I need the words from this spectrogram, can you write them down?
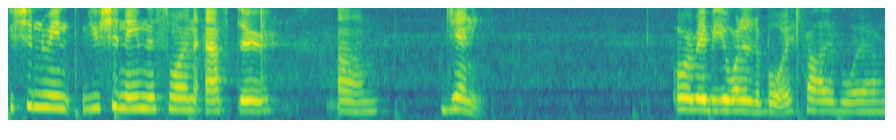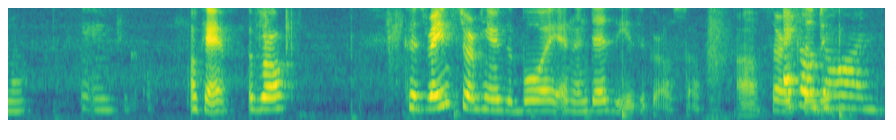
You should re- You should name this one after, um, Jenny. Or maybe you wanted a boy. Probably a boy. I don't know. Mm-mm. Okay, a girl. Cause Rainstorm here is a boy, and then Desi is a girl. So, oh, sorry, Echo Sylvie. Dawn.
